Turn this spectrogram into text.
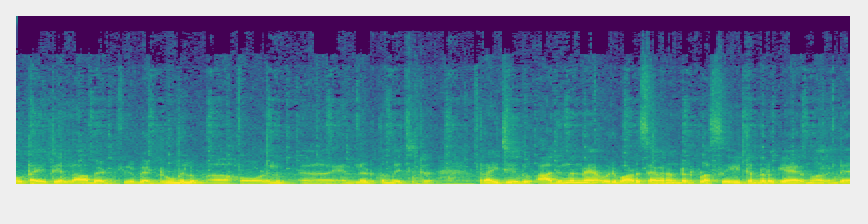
ഔട്ട് ആയിട്ട് എല്ലാ ബെഡ് ബെഡ്റൂമിലും ഹാളിലും എല്ലായിടത്തും വെച്ചിട്ട് ട്രൈ ചെയ്തു. ആദ്യം തന്നെ ഒരുപാട് seven hundred plus eight hundred ഒക്കെ ആയിരുന്നു അതിന്റെ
